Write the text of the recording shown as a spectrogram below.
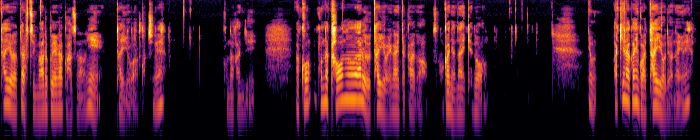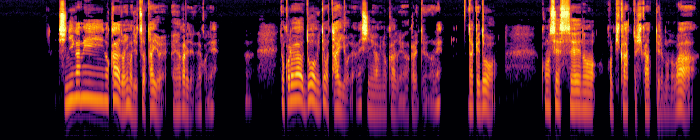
太陽だったら普通に丸く描くはずなのに、太陽はこっちね。こんな感じ。まあ、ここんな顔のある太陽を描いたカードは他にはないけど、でも明らかにこれ太陽ではないよね。死神のカードにも実は太陽描かれてるね、これね。うん、でもこれはどう見ても太陽だよね。死神のカードに描かれてるのはね。だけど、この節制のこのピカッと光ってるものは、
